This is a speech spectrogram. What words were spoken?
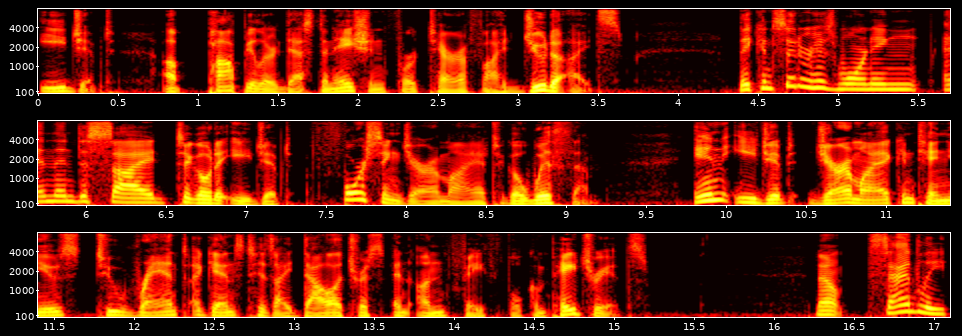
Egypt, a popular destination for terrified Judahites. They consider his warning and then decide to go to Egypt, forcing Jeremiah to go with them. In Egypt, Jeremiah continues to rant against his idolatrous and unfaithful compatriots. Now, sadly,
